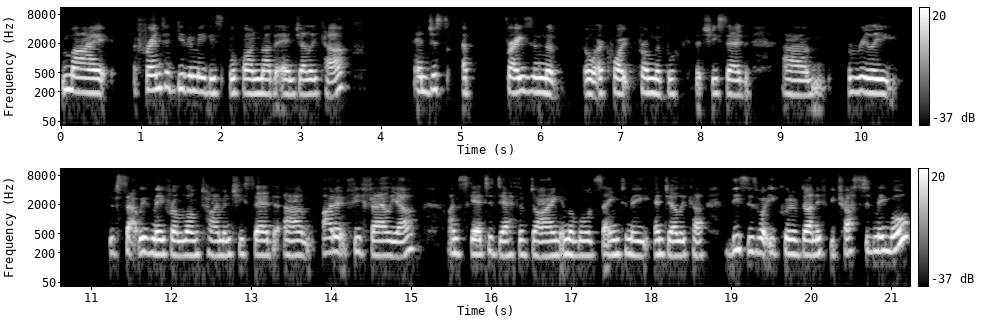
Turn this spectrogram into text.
my friend had given me this book on mother angelica and just a phrase in the or a quote from the book that she said um, really sat with me for a long time. And she said, um, I don't fear failure. I'm scared to death of dying. And the Lord saying to me, Angelica, this is what you could have done if you trusted me more.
